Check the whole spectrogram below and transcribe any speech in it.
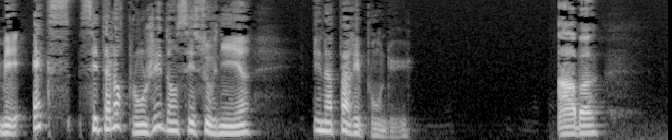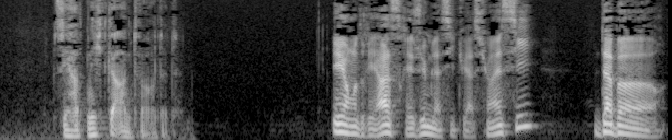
Mais Aix s'est alors plongé dans ses souvenirs et n'a pas répondu. Aber sie hat nicht geantwortet. Et Andreas résume la situation ainsi. D'abord,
